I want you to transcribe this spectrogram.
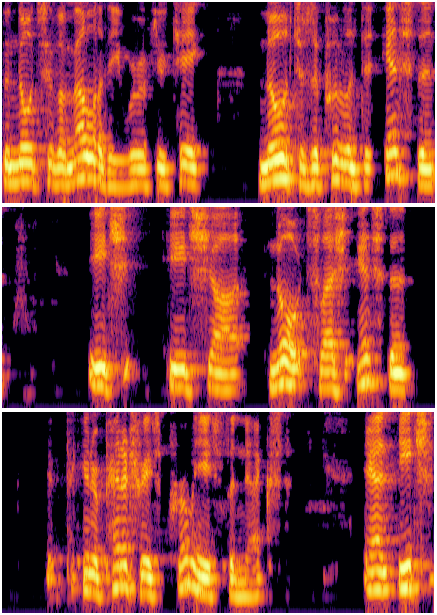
the notes of a melody, where if you take notes as equivalent to instant, each each uh, note slash instant interpenetrates, permeates the next, and each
